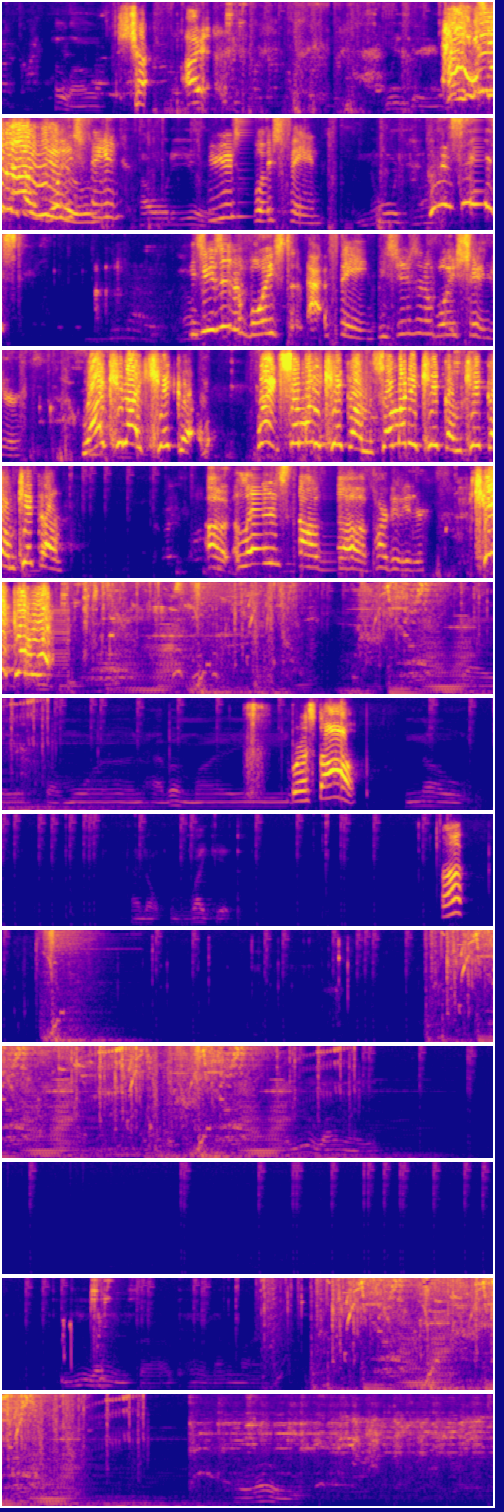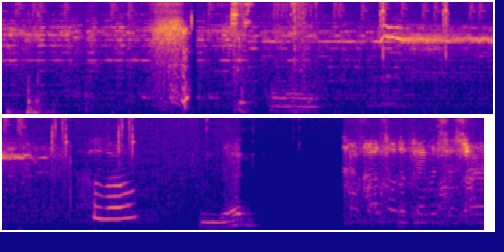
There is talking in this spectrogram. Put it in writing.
Hello. Shut. I, Squeaking. How old are voice you? vein. How old are you? You're using voice vein. No, it's Who not. is this? He's using a voice thing. He's using a voice changer. Why can I kick him? Wait, somebody kick him. Somebody kick him. Kick him. Kick him. Oh, Atlantis, uh, uh, party leader. Kick him. What? A? Bro, stop. No. I don't like it. Huh?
